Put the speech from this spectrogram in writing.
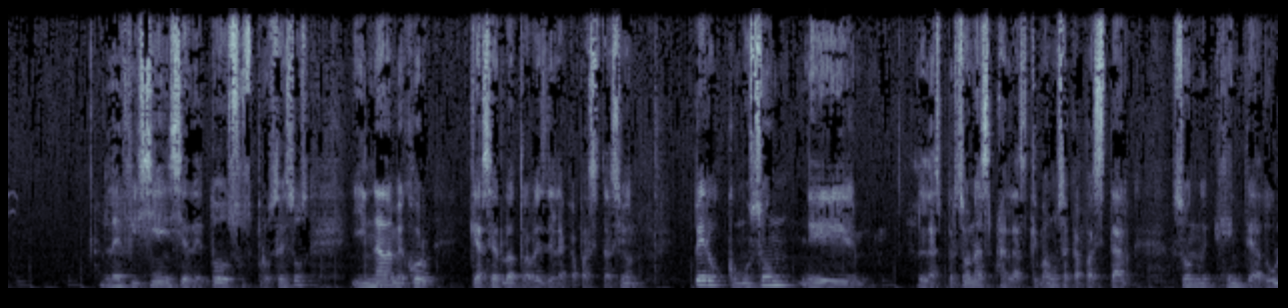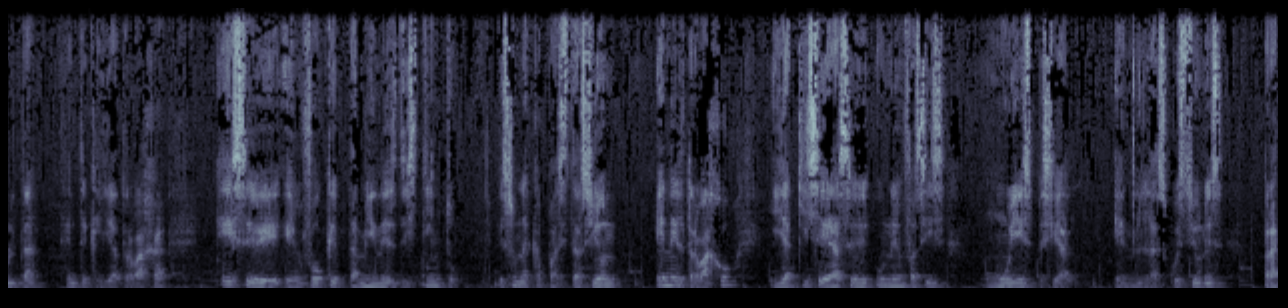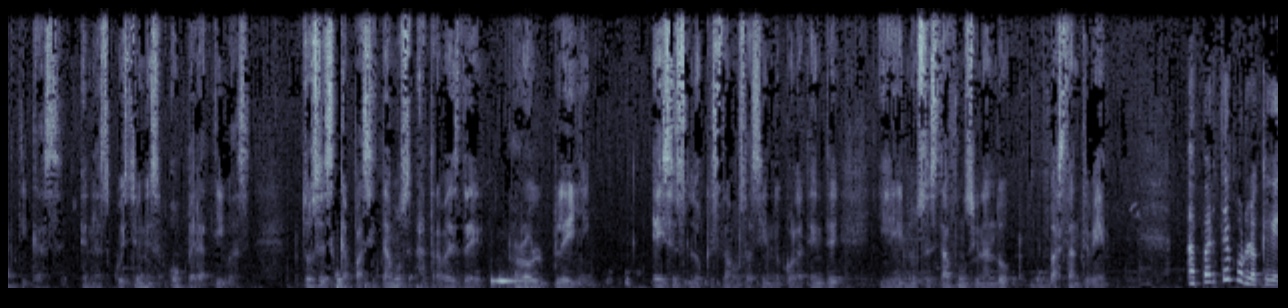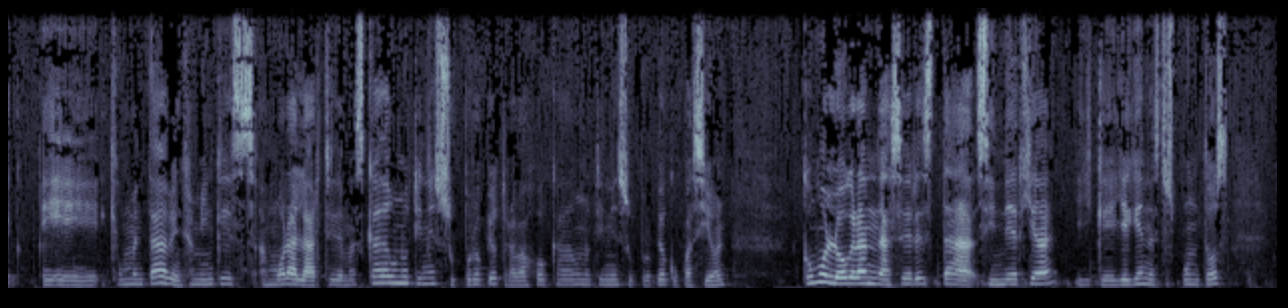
la eficiencia de todos sus procesos y nada mejor que hacerlo a través de la capacitación. Pero como son eh, las personas a las que vamos a capacitar, son gente adulta, gente que ya trabaja, ese enfoque también es distinto. Es una capacitación en el trabajo y aquí se hace un énfasis muy especial en las cuestiones prácticas, en las cuestiones operativas. Entonces capacitamos a través de role playing. Eso es lo que estamos haciendo con la gente y nos está funcionando bastante bien. Aparte por lo que eh, comentaba Benjamín, que es amor al arte y demás, cada uno tiene su propio trabajo, cada uno tiene su propia ocupación. ¿Cómo logran hacer esta sinergia y que lleguen a estos puntos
